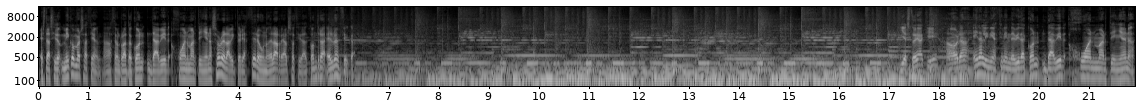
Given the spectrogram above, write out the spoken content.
esta ha sido mi conversación hace un rato con David Juan Martiñena sobre la victoria 0-1 de la Real Sociedad contra el Benfica. Y estoy aquí ahora en alineación indebida con David Juan Martiñana,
